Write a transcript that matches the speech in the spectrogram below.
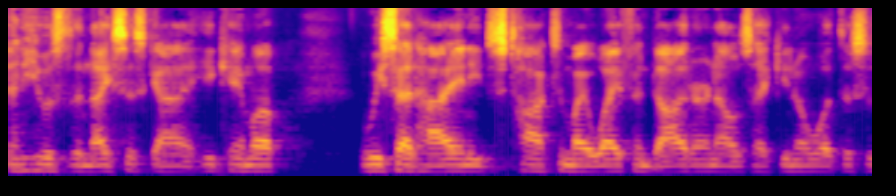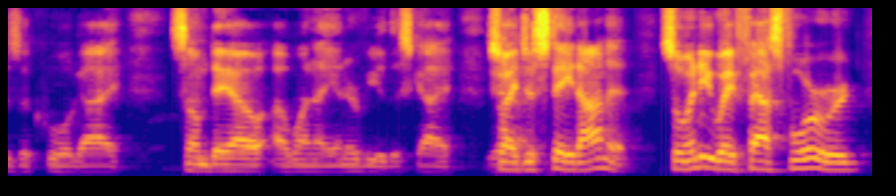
and he was the nicest guy. He came up, we said hi, and he just talked to my wife and daughter, and I was like, you know what, this is a cool guy. Someday I, I want to interview this guy. So I just stayed on it. So anyway, fast forward,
